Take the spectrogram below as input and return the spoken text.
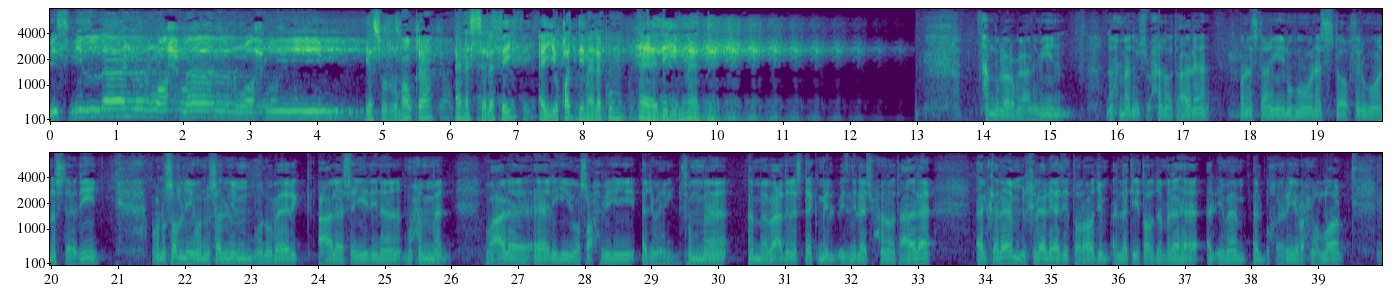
بسم الله الرحمن الرحيم. يسر موقع أنا السلفي أن يقدم لكم هذه المادة. الحمد لله رب العالمين. نحمده سبحانه وتعالى ونستعينه ونستغفره ونستهديه ونصلي ونسلم ونبارك على سيدنا محمد وعلى آله وصحبه أجمعين. ثم أما بعد نستكمل بإذن الله سبحانه وتعالى الكلام من خلال هذه التراجم التي ترجم لها الإمام البخاري رحمه الله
